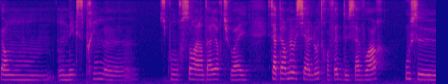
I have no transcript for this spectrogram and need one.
bah, on, on exprime euh, ce qu'on ressent à l'intérieur, tu vois. Et ça permet aussi à l'autre, en fait, de savoir où se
